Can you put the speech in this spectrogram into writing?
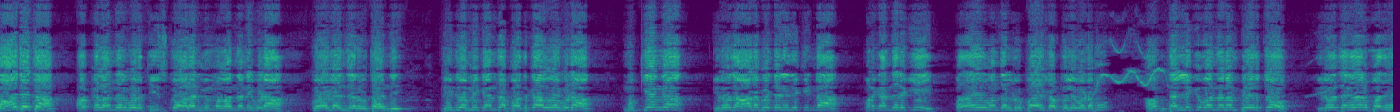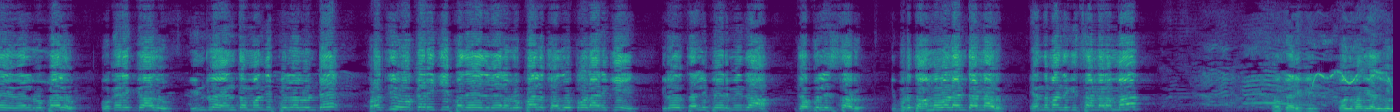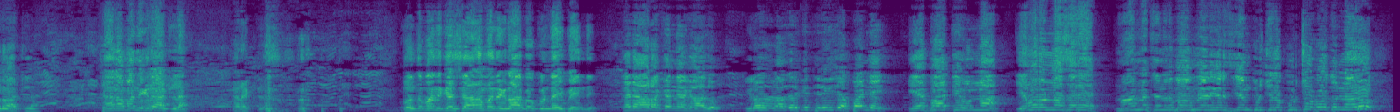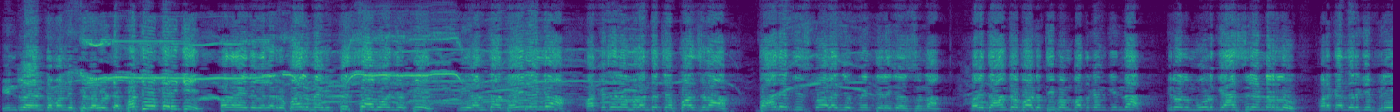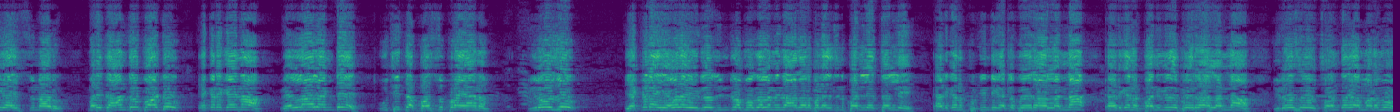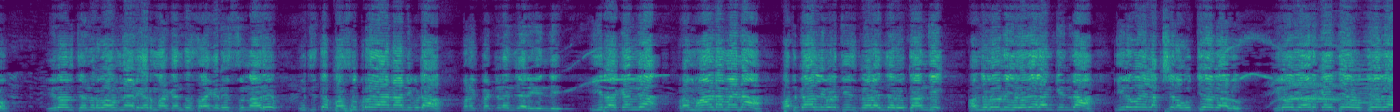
బాధ్యత అక్కలందరూ కూడా తీసుకోవాలని మిమ్మల్ని అందరినీ కూడా కోరడం జరుగుతుంది. దీంట్లో మీకు ఎంత పథకాల్లో కూడా ముఖ్యంగా ఈరోజు ఆడబిడ్డ నిధి కింద మనకందరికీ పదహైదు వందల రూపాయలు డబ్బులు ఇవ్వడము. ఆ తల్లికి వందనం పేరుతో ఈరోజు దగ్గర పదిహేను వేల రూపాయలు ఒకరికి కాదు ఇంట్లో ఎంతమంది పిల్లలుంటే ప్రతి ఒక్కరికి పదిహేను వేల రూపాయలు చదువుకోవడానికి ఈరోజు తల్లి పేరు మీద డబ్బులు ఇస్తారు. ఇప్పుడు అమ్మఒడి అంటున్నారు ఎంతమందికి ఇస్తాడారమ్మా? ఒకరికి. కొంతమందికి అది కూడా రావట్లే. చాలా మందికి రావట్లే. కరెక్ట్ కొంతమందికి చాలా మందికి రాకోకుండా అయిపోయింది. కానీ ఆ రకంగా కాదు. ఈ రోజు అందరికీ తిరిగి చెప్పండి. ఏ పార్టీ ఉన్నా ఎవరున్నా సరే మా అన్న చంద్రబాబు నాయుడు గారు సీఎం కుర్చీలో కూర్చోబోతున్నారు. ఇంట్లో ఎంతమంది పిల్లలుంటే ప్రతి ఒక్కరికి పదహైదు వేల రూపాయలు మేము ఇప్పిస్తాము అని చెప్పి మీరంతా ధైర్యంగా అక్క చెల్లెమ్మలంతా చెప్పాల్సిన బాధ్యత తీసుకోవాలని చెప్పి నేను తెలియజేస్తున్నా. మరి దాంతో పాటు దీపం పథకం కింద ఈరోజు మూడు గ్యాస్ సిలిండర్లు మనకందరికీ ఫ్రీగా ఇస్తున్నారు. మరి దాంతో పాటు ఎక్కడికైనా వెళ్ళాలంటే ఉచిత బస్సు ప్రయాణం. ఈరోజు ఎక్కడ ఎవర ఈరోజు ఇంట్లో మొగల మీద ఆధారపడాల్సిన పని లేదు తల్లి. ఎక్కడికైనా పుట్టింటికి అట్లా పోయి రావాలన్నా ఎక్కడికైనా పని మీద పోయి రావాలన్నా ఈరోజు సొంతగా మనము ఈ రోజు చంద్రబాబు నాయుడు గారు మనకు ఎంతో సహకరిస్తున్నారు. ఉచిత బస్సు ప్రయాణాన్ని కూడా మనకు పెట్టడం జరిగింది. ఈ రకంగా బ్రహ్మాండమైన పథకాలను కూడా తీసుకురావడం జరుగుతుంది. అందులోనూ యువగలం కింద ఇరవై లక్షల ఉద్యోగాలు. ఈ రోజు ఎవరికైతే ఉద్యోగ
